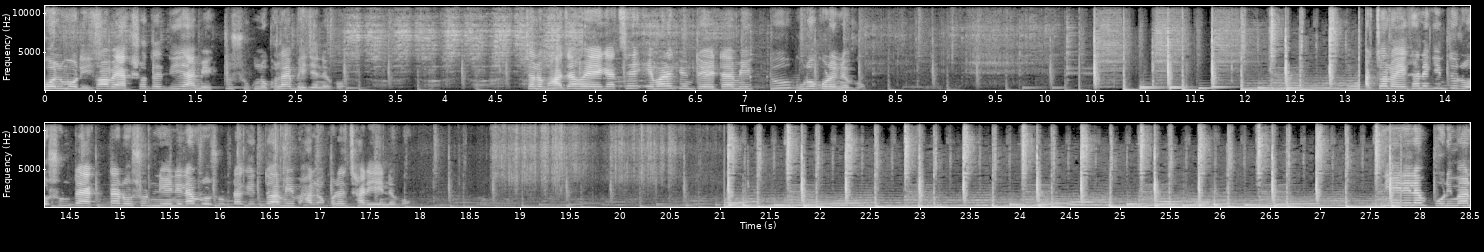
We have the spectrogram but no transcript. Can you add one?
গোলমরিচ সব একসাথে দিয়ে আমি একটু শুকনো খোলায় ভেজে নেব। চলো, ভাজা হয়ে গেছে। এবারে কিন্তু এটা আমি একটু গুঁড়ো করে নেব। চলো, এখানে কিন্তু রসুনটা, একটা রসুন নিয়ে নিলাম। রসুনটা কিন্তু আমি ভালো করে ছাড়িয়ে নেব। নিয়ে নিলাম পরিমাণ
